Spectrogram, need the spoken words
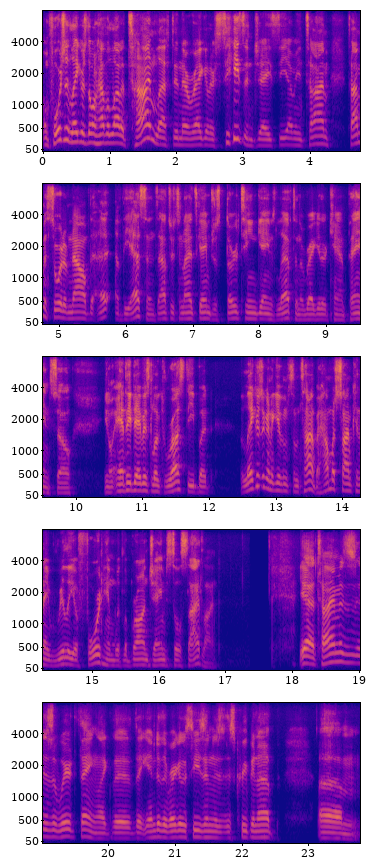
Unfortunately, Lakers don't have a lot of time left in their regular season. JC, I mean, time time is sort of now of the of the essence. After tonight's game, just 13 games left in the regular campaign. So, you know, Anthony Davis looked rusty, but the Lakers are going to give him some time. But how much time can they really afford him with LeBron James still sidelined? Yeah, time is is a weird thing. Like the the end of the regular season is, is creeping up um,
